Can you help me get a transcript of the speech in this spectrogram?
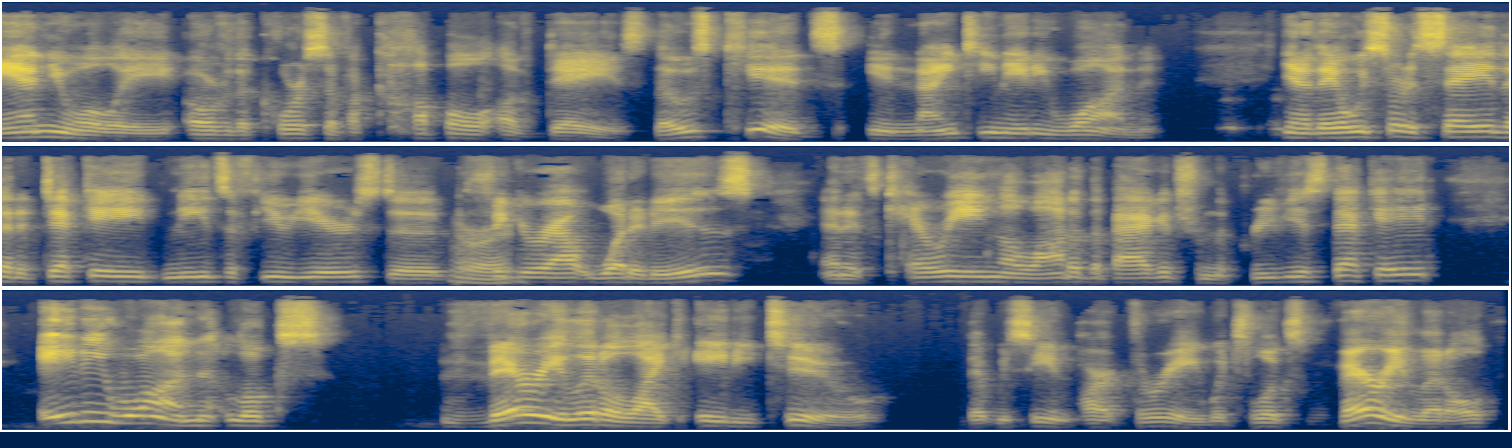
annually over the course of a couple of days. Those kids in 1981, you know, they always sort of say that a decade needs a few years to right. figure out what it is, and it's carrying a lot of the baggage from the previous decade. 81 looks very little like 82 that we see in part three, which looks very little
